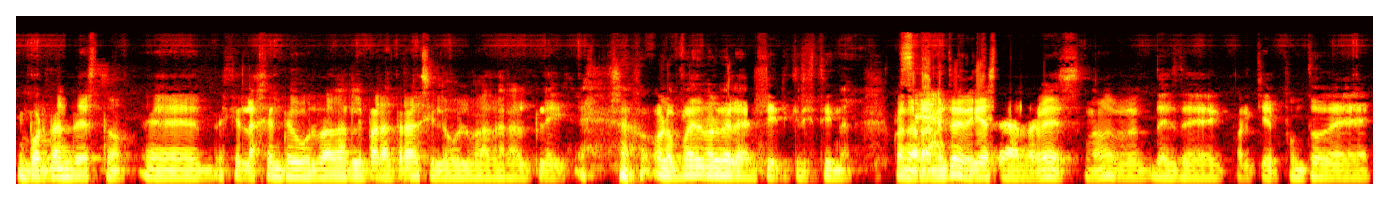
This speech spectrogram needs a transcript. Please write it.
Importante esto, eh, es que la gente vuelva a darle para atrás y lo vuelva a dar al play. o lo puedes volver a decir, Cristina, cuando realmente debería ser al revés, ¿no? Desde cualquier punto de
